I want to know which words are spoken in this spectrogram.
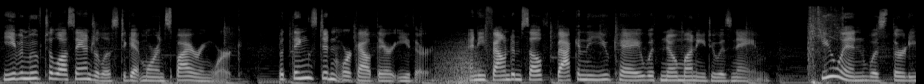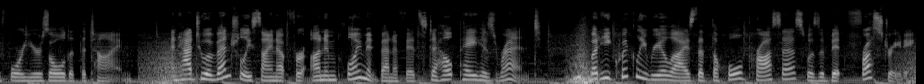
He even moved to Los Angeles to get more inspiring work, but things didn't work out there either, and he found himself back in the UK with no money to his name. Heughan was 34 years old at the time and had to eventually sign up for unemployment benefits to help pay his rent. But he quickly realized that the whole process was a bit frustrating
